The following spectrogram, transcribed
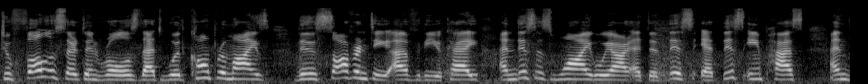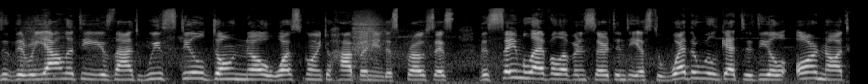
to follow certain rules that would compromise the sovereignty of the UK. And this is why we are at this at this impasse. And the reality is that we still don't know what's going to happen in this process. The same level of uncertainty as to whether we'll get a deal or not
